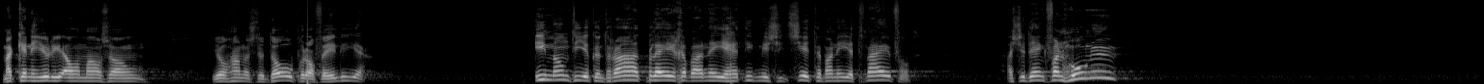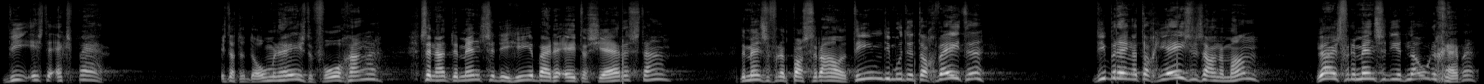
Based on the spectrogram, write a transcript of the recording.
Maar kennen jullie allemaal zo'n Johannes de Doper of Elia? Iemand die je kunt raadplegen wanneer je het niet meer ziet zitten, wanneer je twijfelt. Als je denkt van hoe nu? Wie is de expert? Is dat de dominee, is de voorganger? Zijn dat de mensen die hier bij de etagère staan? De mensen van het pastorale team, die moeten het toch weten? Die brengen toch Jezus aan de man? Juist voor de mensen die het nodig hebben.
